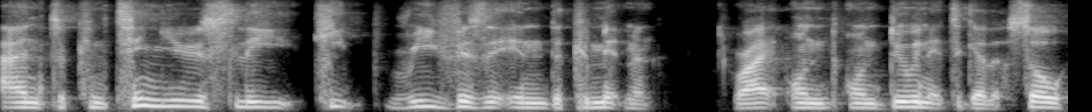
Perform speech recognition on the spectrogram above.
and to continuously keep revisiting the commitment right on on doing it together. So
